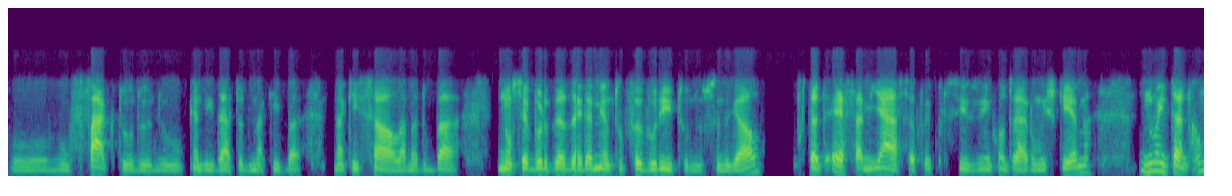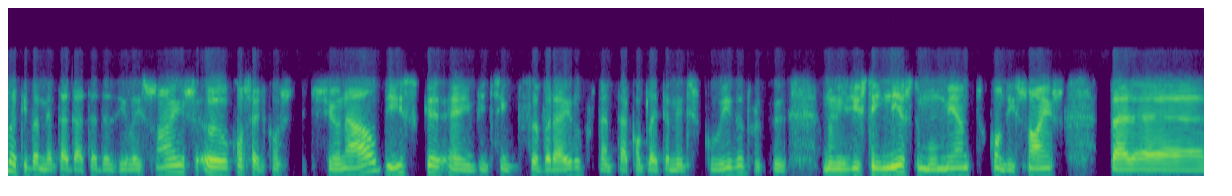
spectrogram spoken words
pelo facto do, do candidato de Macky Sall, Amadouba, não ser verdadeiramente o favorito no Senegal, Portanto, essa ameaça foi preciso encontrar um esquema. No entanto, relativamente à data das eleições, o Conselho Constitucional disse que em 25 de fevereiro, portanto, está completamente excluída, porque não existem neste momento condições para eh,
